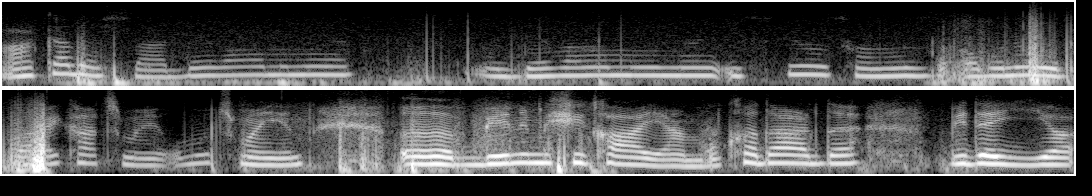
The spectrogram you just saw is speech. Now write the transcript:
Arkadaşlar devamını devamını istiyorsanız abone olup like atmayı unutmayın. Ee, benim hikayem bu kadardı. Bir de ya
